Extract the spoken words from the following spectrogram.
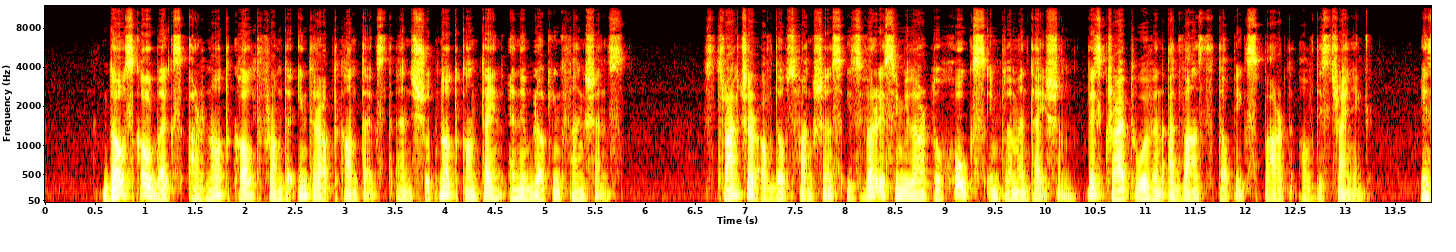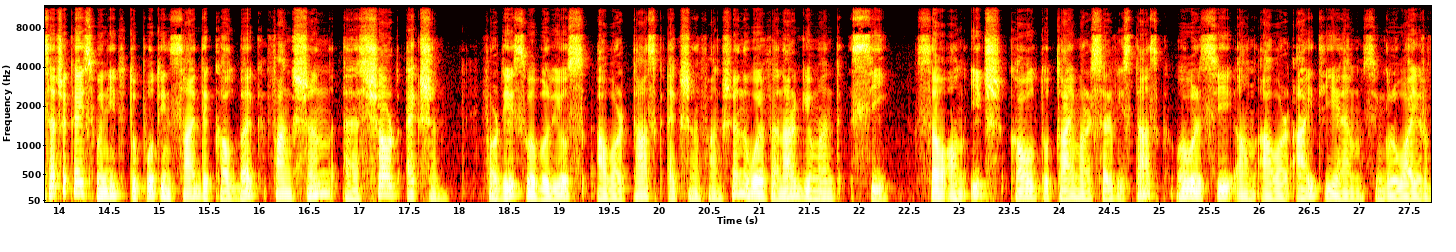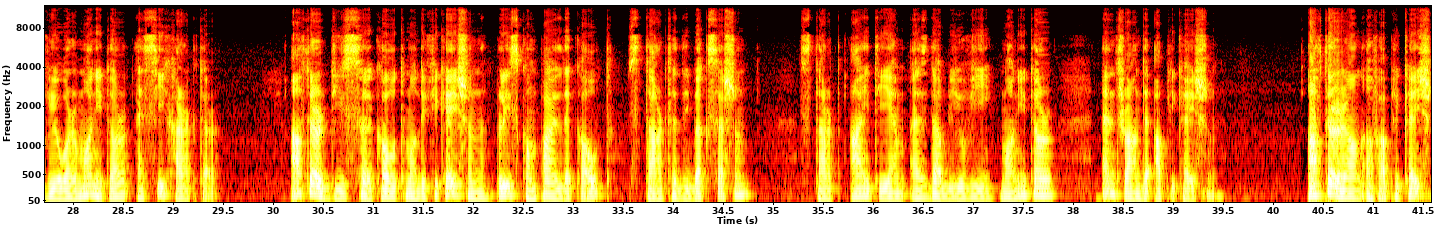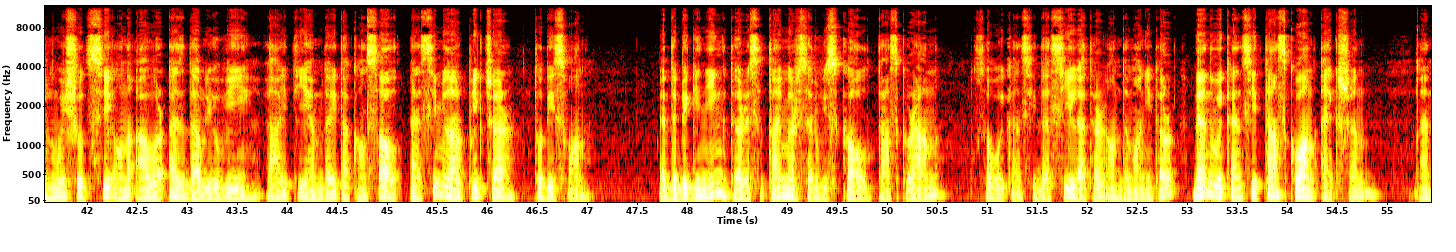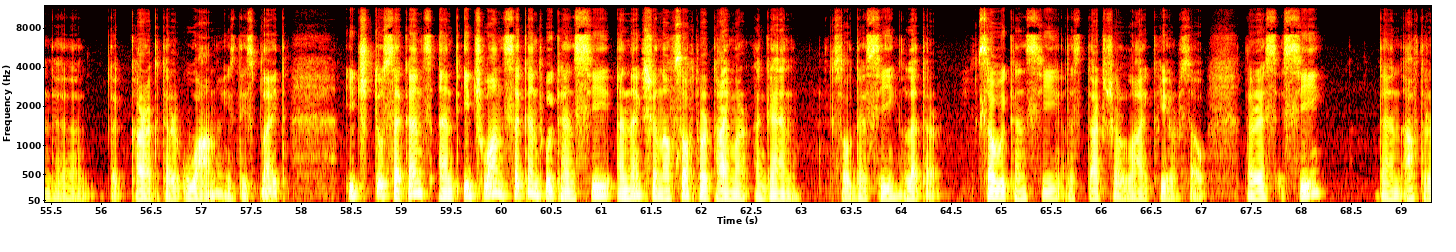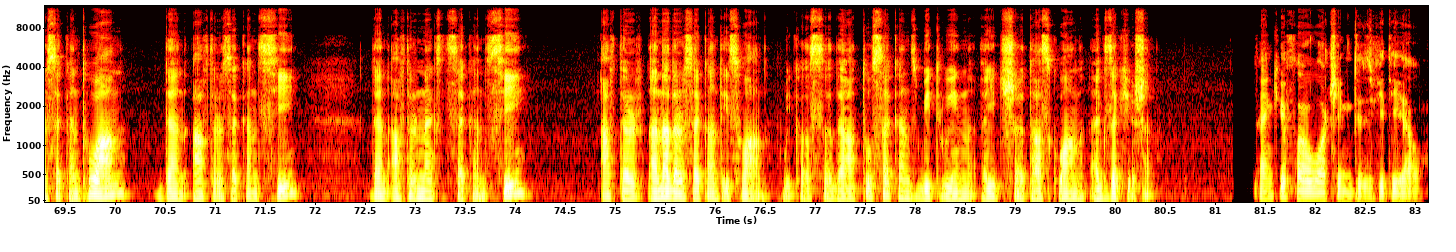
Those callbacks are not called from the interrupt context and should not contain any blocking functions. Structure of those functions is very similar to hooks implementation, described within advanced topics part of this training. In such a case we need to put inside the callback function a short action. For this we will use our task action function with an argument c so on each call to timer service task, we will see on our ITM serial wire viewer monitor a C character. After this uh, code modification, please compile the code, start the debug session, start ITM SWV monitor and run the application. After run of application, we should see on our SWV ITM data console a similar picture to this one. At the beginning, there is a timer service call task run so we can see the C letter on the monitor. Then we can see task 1 action and uh, the character 1 is displayed each 2 seconds and each 1 second we can see an action of software timer again, so the C letter. So we can see the structure like here. So there is C, then after second 1, then after second C, then after next second C, after another second is 1, because uh, there are 2 seconds between each uh, task 1 execution. Thank you for watching this video.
